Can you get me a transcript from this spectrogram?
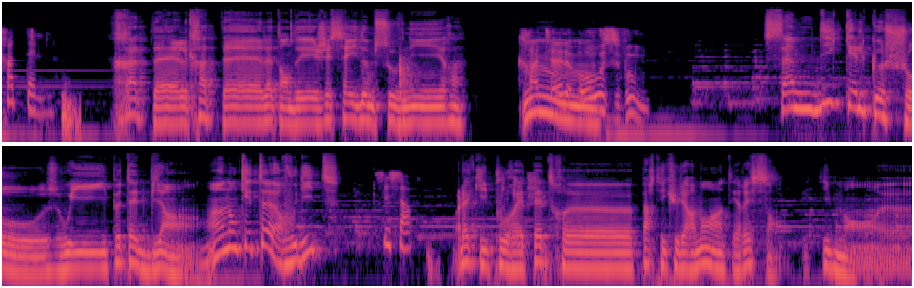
Kratel. Kratel, Kratel. Attendez, j'essaye de me souvenir. Kratel Hmm. Ozvum. Ça me dit quelque chose, oui, peut-être bien. Un enquêteur, vous dites? C'est ça. Voilà qui pourrait être euh, particulièrement intéressant, effectivement. euh.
